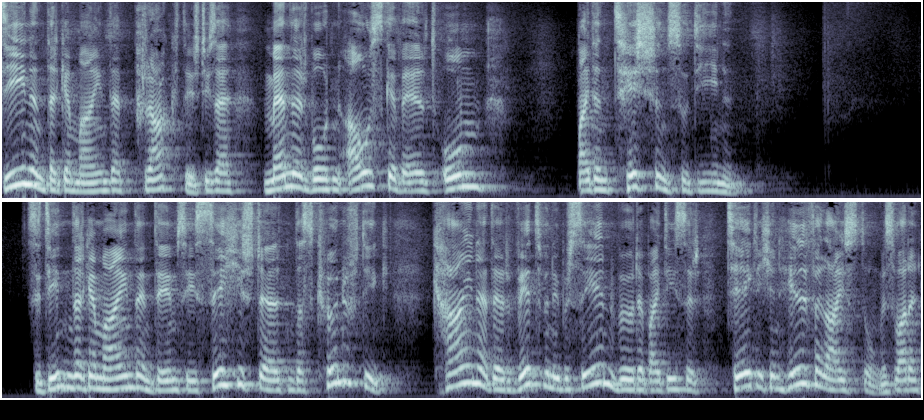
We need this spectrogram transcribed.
dienen der Gemeinde praktisch. Diese Männer wurden ausgewählt, um bei den Tischen zu dienen. Sie dienten der Gemeinde, indem sie sicherstellten, dass künftig keine der Witwen übersehen würde bei dieser täglichen Hilfeleistung. Es war ein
